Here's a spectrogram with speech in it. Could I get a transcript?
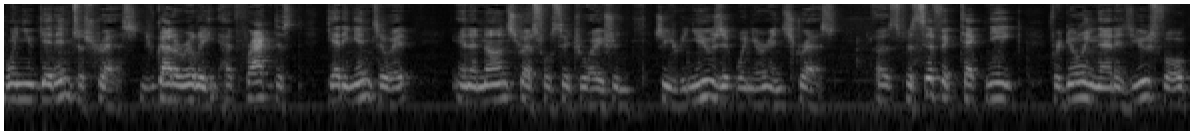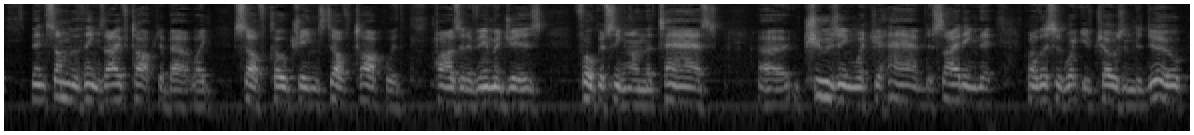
when you get into stress. You've got to really have practiced getting into it in a non stressful situation so you can use it when you're in stress. A specific technique for doing that is useful than some of the things I've talked about, like self coaching, self talk with positive images, focusing on the task, uh, choosing what you have, deciding that, well, this is what you've chosen to do,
